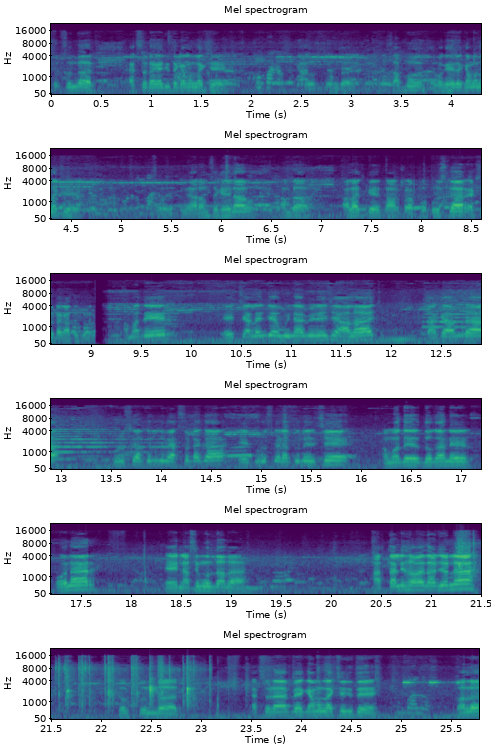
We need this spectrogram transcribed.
খুব সুন্দর। একশো টাকা দিতে কেমন লাগছে? খুব সুন্দর। সাব্বু তোমাকে হেরে কেমন লাগছে? তুমি আরামসে খেয়ে নাও। আমরা আলাজকে তার প্রাপ্য পুরস্কার একশো টাকা তুলে আমাদের এই চ্যালেঞ্জে উইনার বেরিয়েছে আলাজ তাকে আমরা পুরস্কার তুলে দেবো একশো টাকা। এই পুরস্কারটা তুলেছে আমাদের দোকানের ওনার এই নাসিমুল দাদা। হাততালি সবাই তার জন্য। খুব সুন্দর। একশো টাকা পেয়ে কেমন লাগছে জিতে? ভালো।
